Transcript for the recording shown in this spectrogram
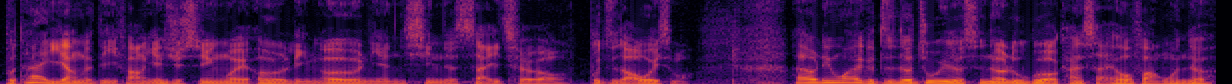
不太一样的地方，也许是因为二零二二年新的赛车哦，不知道为什么。还有另外一个值得注意的是呢，如果有看赛后访问的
